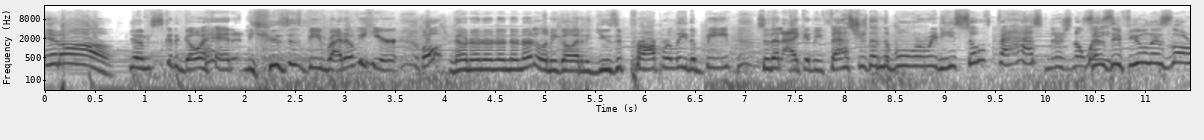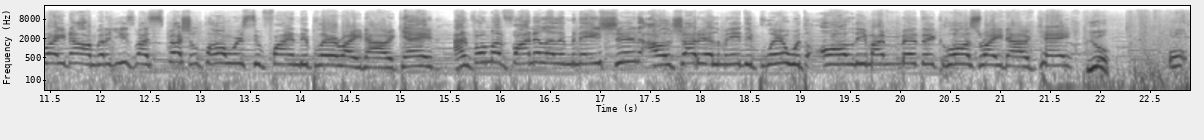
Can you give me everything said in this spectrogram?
it all. Yeah, I'm just gonna go ahead and use this beam right over here. Oh, no, no, no, no, no, no. Let me go ahead and use it properly, the beam, so that I can be faster than the Wolverine. He's so fast, there's no way. Since the fuel is low right now, I'm gonna use my special powers to find the player right now, okay? And for my final elimination, I will try to eliminate the player with only my mythic claws right now, okay? Yo, oh.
